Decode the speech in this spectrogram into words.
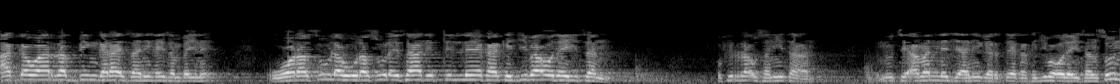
Akka waan rabbiin garaa isaanii keeysan beyne warasuulahu rasuula isaatittillee ka kijiba odeysan. Ufirraa usanii ta'an. Nuti amanne jedhanii gartee ka kijiba odeysan sun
